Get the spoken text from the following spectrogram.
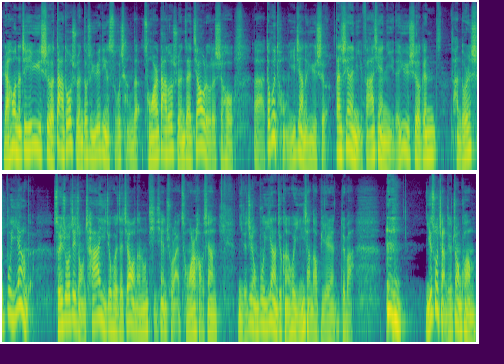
然后呢，这些预设大多数人都是约定俗成的，从而大多数人在交流的时候，啊，都会统一这样的预设。但是现在你发现你的预设跟很多人是不一样的，所以说这种差异就会在交往当中体现出来，从而好像你的这种不一样就可能会影响到别人，对吧？你所讲这个状况，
